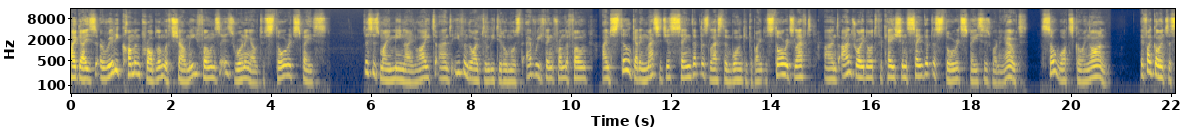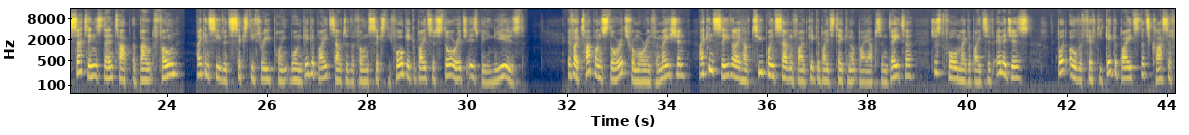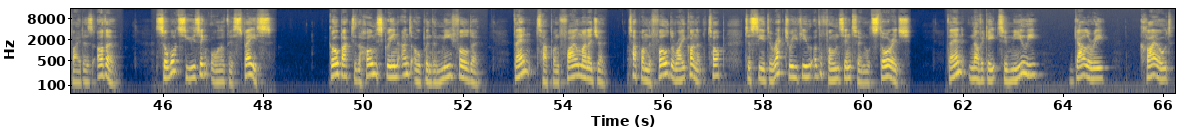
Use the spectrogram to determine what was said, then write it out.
Hi guys, a really common problem with Xiaomi phones is running out of storage space. This is my Mi 9 Lite and even though I've deleted almost everything from the phone, I'm still getting messages saying that there's less than 1GB of storage left and Android notifications saying that the storage space is running out. So what's going on? If I go into settings then tap about phone I can see that 63.1 gigabytes out of the phone's 64 gigabytes of storage is being used. If I tap on storage for more information, I can see that I have 2.75 gigabytes taken up by apps and data, just 4 megabytes of images, but over 50 gigabytes that's classified as other. So what's using all of this space? Go back to the home screen and open the Mi folder. Then tap on File Manager. Tap on the folder icon at the top to see a directory view of the phone's internal storage. Then navigate to MIUI, Gallery, Cloud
